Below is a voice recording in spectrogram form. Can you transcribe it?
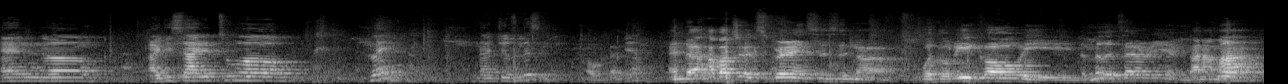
And uh, I decided to uh, play, not just listen. Okay. Yeah. And uh, how about your experiences in uh, Puerto Rico, the military, and Panama?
